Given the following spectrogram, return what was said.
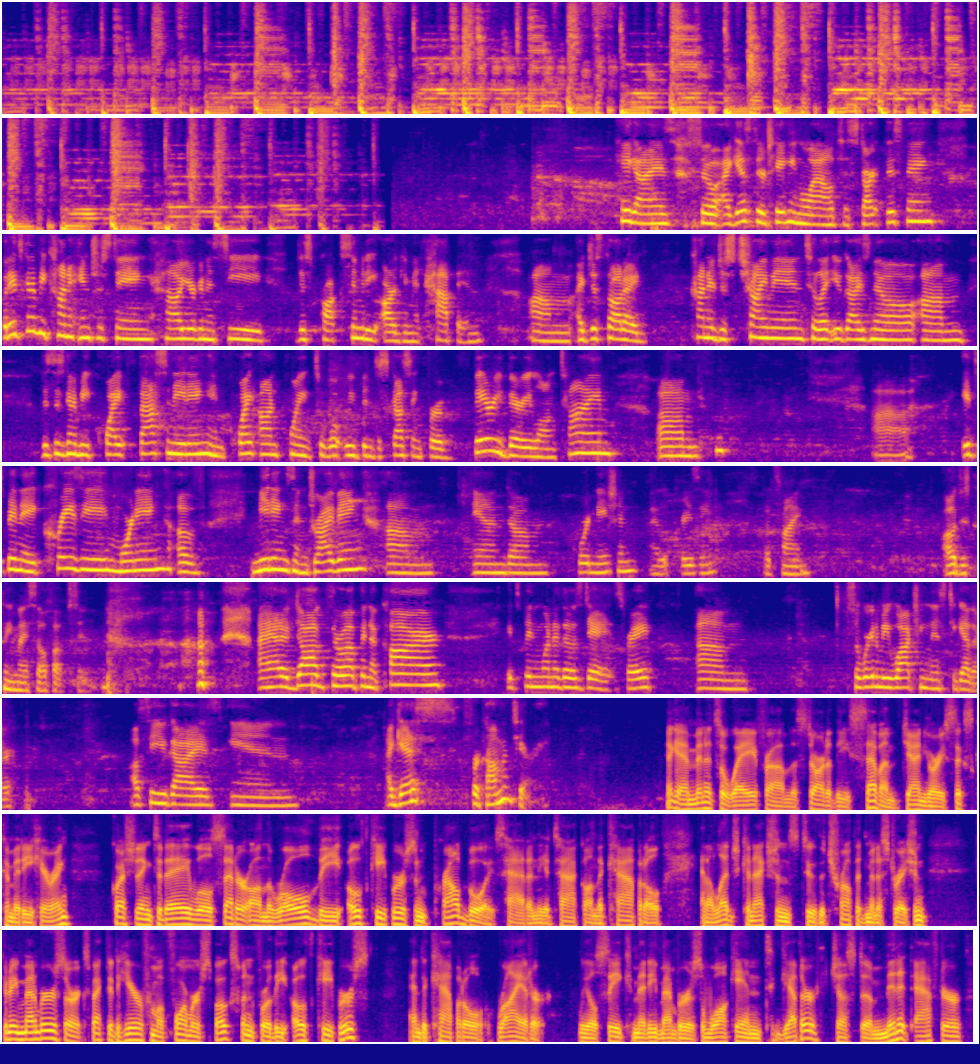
Hey guys, so I guess they're taking a while to start this thing, but it's going to be kind of interesting how you're going to see this proximity argument happen. Um, I just thought I'd kind of just chime in to let you guys know um, this is going to be quite fascinating and quite on point to what we've been discussing for a very, very long time. Um, uh, it's been a crazy morning of meetings and driving um, and um, coordination. I look crazy. That's fine. I'll just clean myself up soon. I had a dog throw up in a car. It's been one of those days, right? Um, so we're going to be watching this together. I'll see you guys in, I guess, for commentary. Again, minutes away from the start of the seventh January 6th committee hearing. Questioning today will center on the role the Oath Keepers and Proud Boys had in the attack on the Capitol and alleged connections to the Trump administration. Committee members are expected to hear from a former spokesman for the Oath Keepers and a Capitol rioter. We'll see committee members walk in together just a minute after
